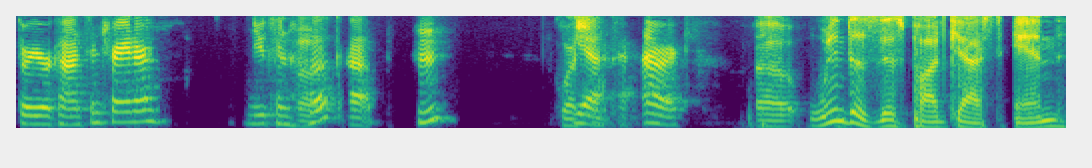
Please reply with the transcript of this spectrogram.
through your concentrator you can Oh. hook up Question. yeah eric Uh, when does this podcast end?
